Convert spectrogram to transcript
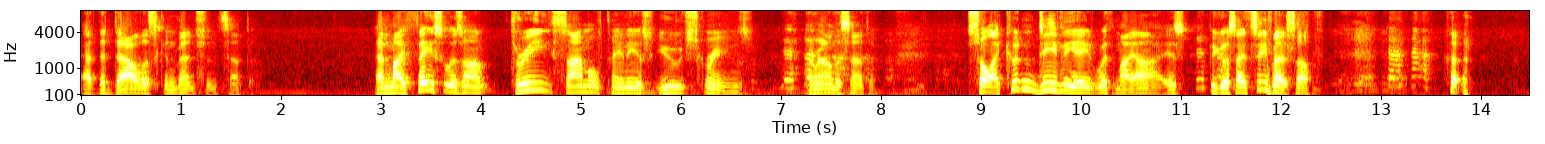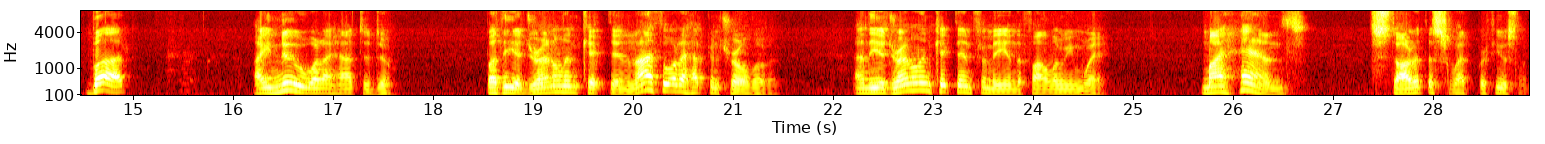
at the Dallas Convention Center. And my face was on three simultaneous huge screens around the center. So I couldn't deviate with my eyes because I'd see myself. but I knew what I had to do. But the adrenaline kicked in, and I thought I had control of it. And the adrenaline kicked in for me in the following way my hands started to sweat profusely,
